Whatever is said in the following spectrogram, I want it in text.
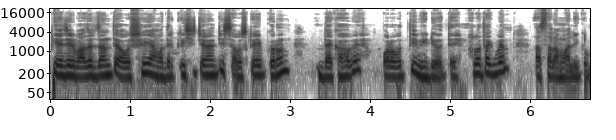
পেঁয়াজের বাজার জানতে অবশ্যই আমাদের কৃষি চ্যানেলটি সাবস্ক্রাইব করুন। দেখা হবে পরবর্তী ভিডিওতে। ভালো থাকবেন। আসসালামু আলাইকুম।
